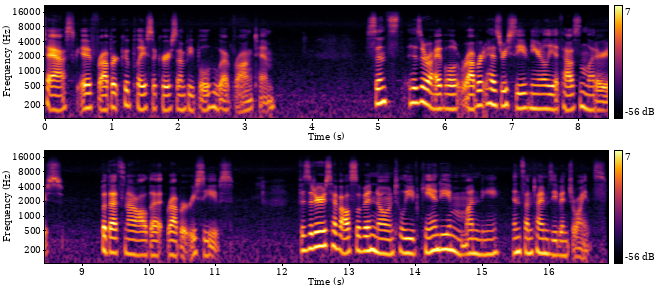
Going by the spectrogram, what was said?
to ask if Robert could place a curse on people who have wronged him. Since his arrival, Robert has received nearly a thousand letters, but that's not all that Robert receives. Visitors have also been known to leave candy, money, and sometimes even joints.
